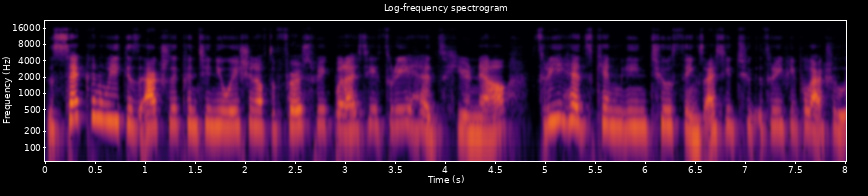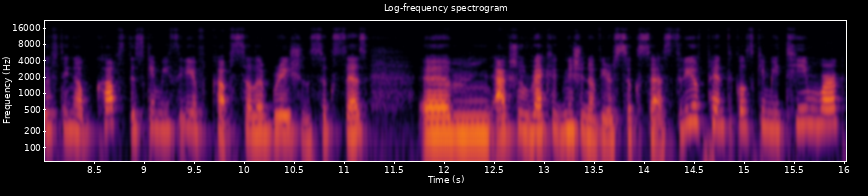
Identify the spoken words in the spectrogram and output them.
the second week is actually continuation of the first week but i see three heads here now three heads can mean two things i see two three people actually lifting up cups this can be three of cups celebration success um, actual recognition of your success. Three of Pentacles can be teamwork.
